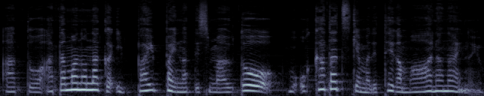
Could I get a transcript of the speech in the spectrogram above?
あと頭の中いっぱいいっぱいになってしまうともうお片付けまで手が回らないのよ。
